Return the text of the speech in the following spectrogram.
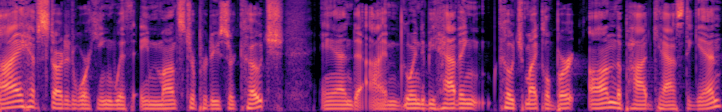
I have started working with a monster producer coach, and I'm going to be having Coach Michael Burt on the podcast again.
